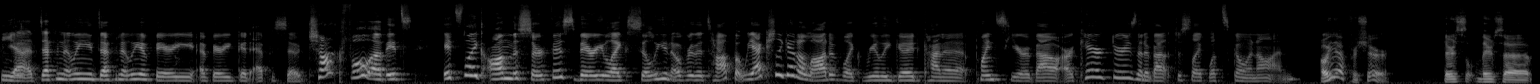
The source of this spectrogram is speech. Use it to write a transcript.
Yeah, definitely definitely a very a very good episode. Chock full of it's it's like on the surface very like silly and over the top, but we actually get a lot of like really good kind of points here about our characters and about just like what's going on. oh yeah, for sure. There's there's a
